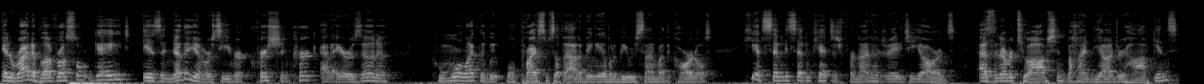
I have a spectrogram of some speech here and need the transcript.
And right above Russell Gage is another young receiver, Christian Kirk out of Arizona, who more likely will price himself out of being able to be re-signed by the Cardinals. He had 77 catches for 982 yards as the number two option behind DeAndre Hopkins.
